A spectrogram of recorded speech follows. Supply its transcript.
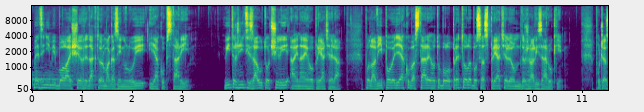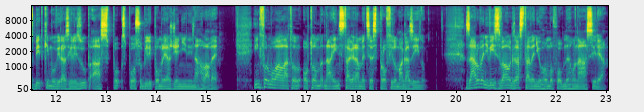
Medzi nimi bol aj šéf-redaktor magazínu Louis Jakub Starý. Výtržníci zautočili aj na jeho priateľa. Podľa výpovede Jakuba Starého to bolo preto, lebo sa s priateľom držali za ruky. Počas bitky mu vyrazili zub a spôsobili pomriaždeniny na hlave. Informoval na to, o tom na Instagrame cez profil magazínu. Zároveň vyzval k zastaveniu homofóbneho násilia.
